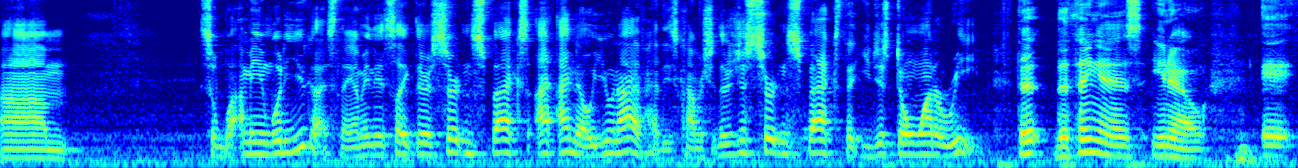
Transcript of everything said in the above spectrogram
Um, So I mean, what do you guys think? I mean, it's like there's certain specs. I, I know you and I have had these conversations. There's just certain specs that you just don't want to read. The the thing is, you know, it,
